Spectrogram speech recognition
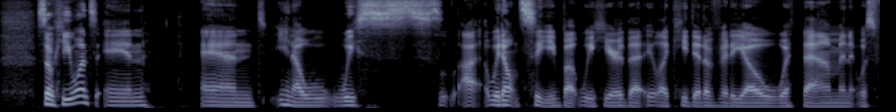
so he wants in, and you know we s- I, we don't see, but we hear that like he did a video with them, and it was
